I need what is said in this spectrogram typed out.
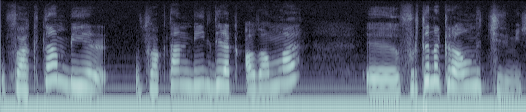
ufaktan bir ufaktan değil direkt adamlar e, Fırtına Kralı'nı çizmiş.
